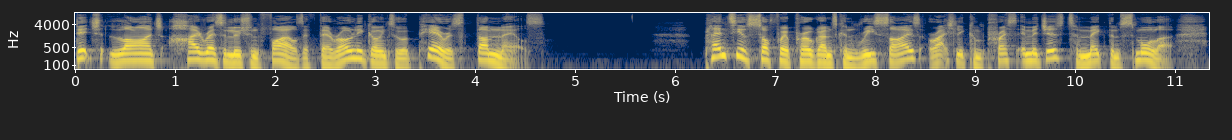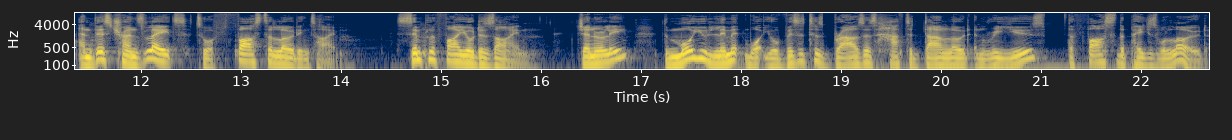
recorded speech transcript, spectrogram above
Ditch large, high-resolution files if they're only going to appear as thumbnails. Plenty of software programs can resize or actually compress images to make them smaller, and this translates to a faster loading time. Simplify your design. Generally, the more you limit what your visitors' browsers have to download and reuse, the faster the pages will load.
